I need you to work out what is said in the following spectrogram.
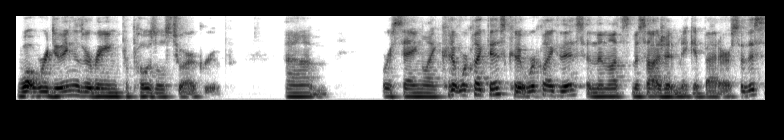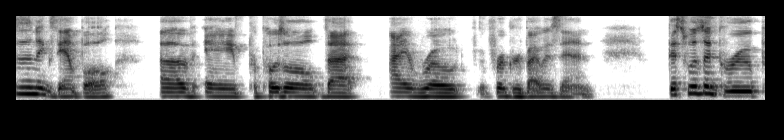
what we're doing is we're bringing proposals to our group. Um, we're saying like, could it work like this? Could it work like this? And then let's massage it and make it better. So this is an example of a proposal that I wrote for a group I was in. This was a group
